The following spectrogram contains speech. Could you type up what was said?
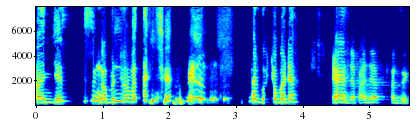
Anjir, nggak bener banget anjir. Ntar gue coba dah. Eh. ajab-ajab asik.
